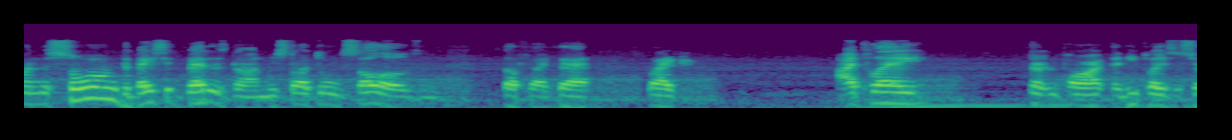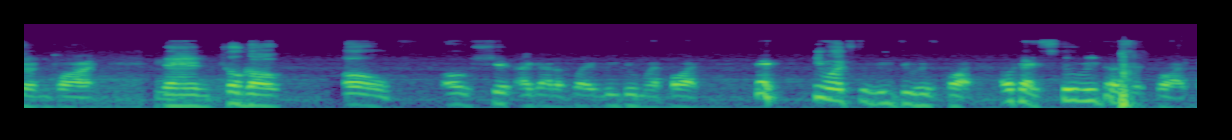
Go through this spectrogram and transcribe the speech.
when the song, the basic bed is done, we start doing solos and stuff like that. Like I play a certain part, then he plays a certain part, mm-hmm. then he'll go, "Oh, oh shit, I gotta play redo my part." he wants to redo his part. Okay, Stu redoes his part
